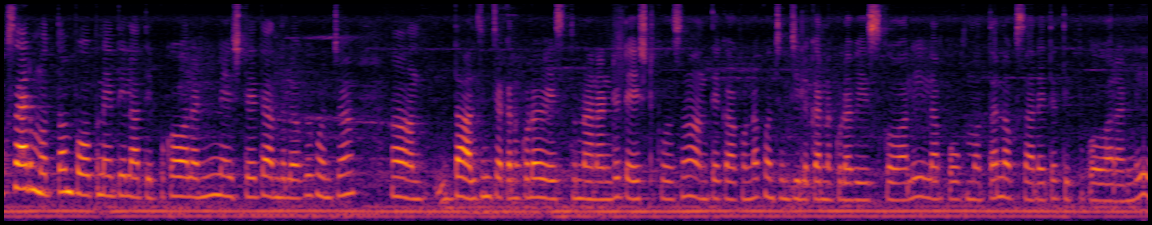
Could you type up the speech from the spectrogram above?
ఒకసారి మొత్తం పోపునైతే ఇలా తిప్పుకోవాలండి. నెక్స్ట్ అయితే అందులోకి కొంచెం దాల్చిన చెక్కను కూడా వేస్తున్నానండి టేస్ట్ కోసం. అంతేకాకుండా కొంచెం జీలకర్ర కూడా వేసుకోవాలి. ఇలా పోపు మొత్తాన్ని ఒకసారి అయితే తిప్పుకోవాలండి.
